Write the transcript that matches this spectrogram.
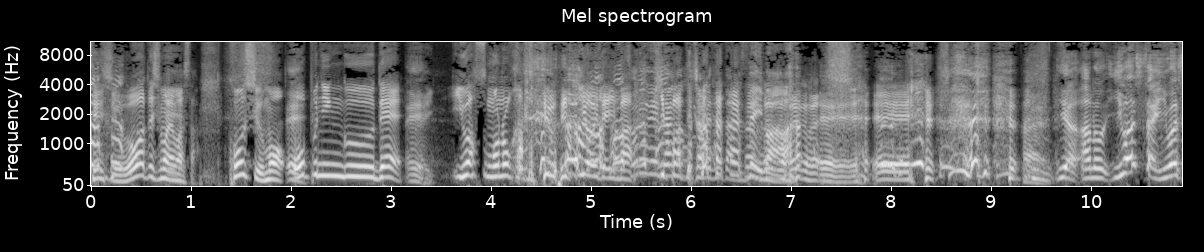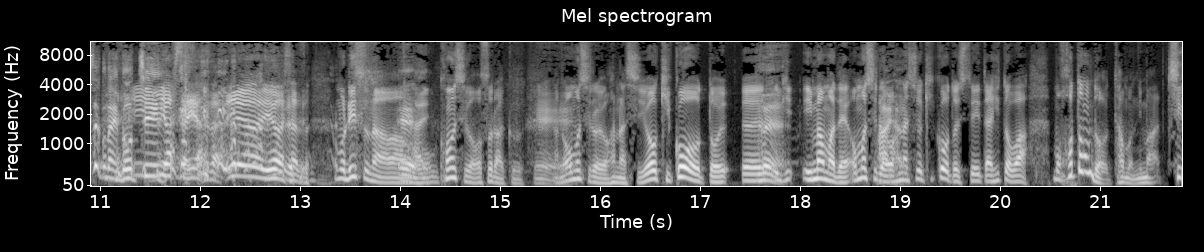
先週終わってしまいました。今週もオえ。えープニングでええ、言わすものかという勢いで今、引っ張って喋ってたんですね、今。えー。いや、あの、言わしたい、言わしたくない、どっち？言いました、言いました。いや、言いました。もうリスナーは、今週はおそらく、ええ。あの、面白いお話を聞こうと、今まで面白いお話を聞こうとしていた人は、もうほとんど多分今、違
